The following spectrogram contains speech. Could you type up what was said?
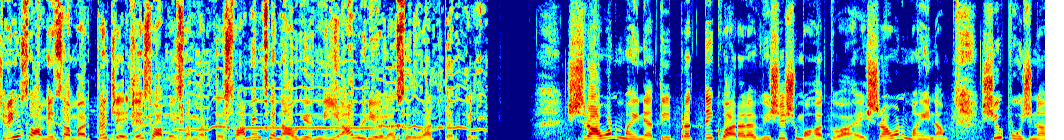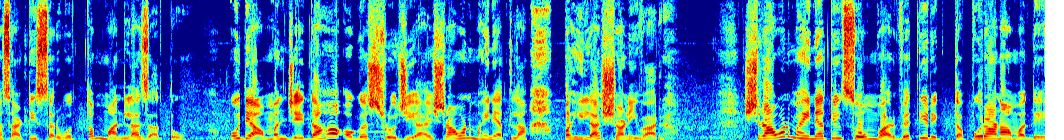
श्री स्वामी समर्थ जय जय स्वामी समर्थ. स्वामींचं नाव घेऊन मी या व्हिडिओला सुरुवात करते. श्रावण महिन्यातील प्रत्येक वाराला विशेष महत्त्व आहे. श्रावण महिना शिवपूजनासाठी सर्वोत्तम मानला जातो. उद्या म्हणजे दहा ऑगस्ट रोजी आहे श्रावण महिन्यातला पहिला शनिवार. श्रावण महिन्यातील सोमवार व्यतिरिक्त पुराणामध्ये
